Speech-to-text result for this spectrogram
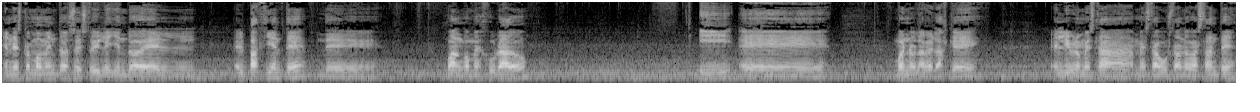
En estos momentos estoy leyendo el, paciente de Juan Gómez Jurado y eh, bueno, la verdad es que el libro me está, me está gustando bastante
